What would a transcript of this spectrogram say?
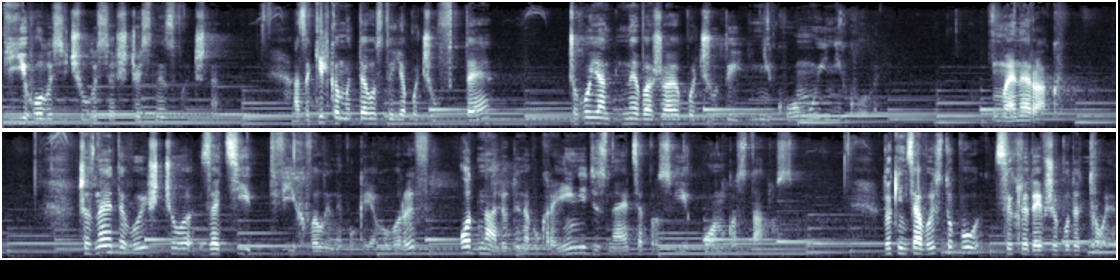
в її голосі чулося щось незвичне. А за кілька миттєвостей я почув те, чого я не бажаю почути нікому і ніколи. У мене рак. Чи знаєте ви, що за ці дві хвилини, поки я говорив, одна людина в Україні дізнається про свій онкостатус? До кінця виступу цих людей вже буде троє.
